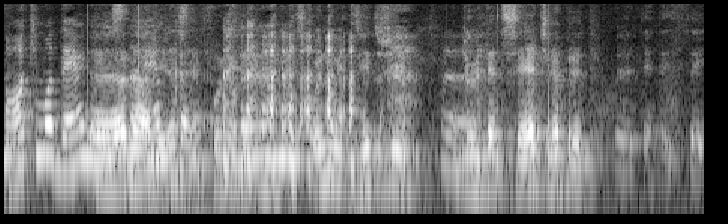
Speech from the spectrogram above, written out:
Ó, que moderno É, isso na não, a Lília época. sempre foi moderna, né? Isso foi nos idos de, de 87, né, Preta? 86.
